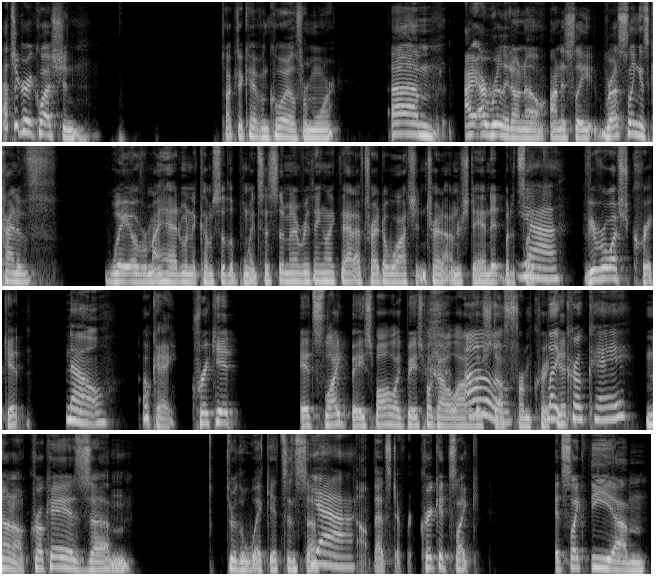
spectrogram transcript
that's a great question. Talk to Kevin Coyle for more. Um, I, I really don't know. Honestly, wrestling is kind of way over my head when it comes to the point system and everything like that. I've tried to watch it and try to understand it, but it's like, yeah. have you ever watched cricket? no. Okay, cricket. It's like baseball. Like baseball got a lot of their Oh, stuff from cricket. Like croquet? no, no, croquet is um through the wickets and stuff. Yeah. No, that's different. Cricket's like it's like the um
